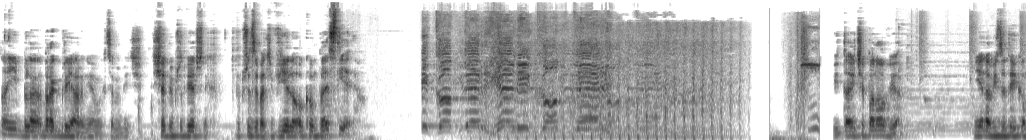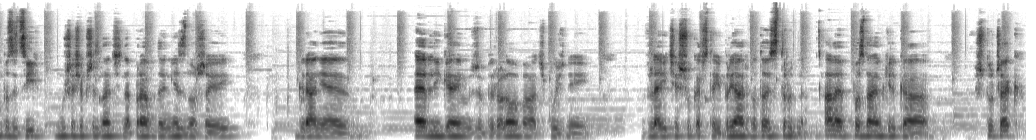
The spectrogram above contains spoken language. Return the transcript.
No i bla- brak Briar, nie? Bo chcemy mieć siedmiu przedwiecznych, by przyzywać wielooką bestię. Helikopter, helikopter! Witajcie panowie. Nienawidzę tej kompozycji, muszę się przyznać, naprawdę nie znoszę jej. Granie early game, żeby rolować, później w lejcie szukać tej Briar, no to jest trudne. Ale poznałem kilka sztuczek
